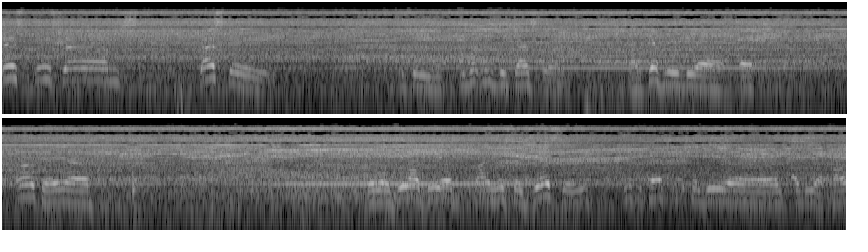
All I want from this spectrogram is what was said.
Let's do some dusting. Let's see, I to be dusted? Uh, definitely be a, a okay, uh, a, good idea by Mr. Jesse. Mr. Testament could be, a, I'll do a car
